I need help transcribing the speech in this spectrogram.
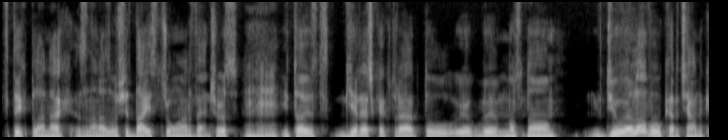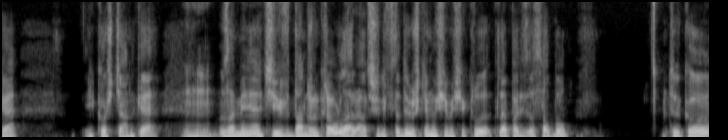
w tych planach znalazło się Dice Throne Adventures Mhm. i to jest giereczka, która tu jakby mocno duelową karciankę i kościankę Mhm. zamienia ci w Dungeon Crawlera, czyli wtedy już nie musimy się klepać ze sobą, tylko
